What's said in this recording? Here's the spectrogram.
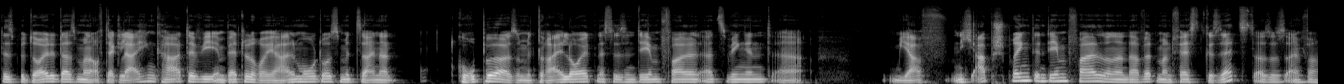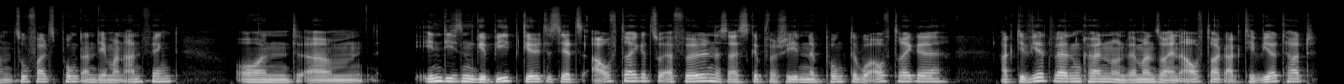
Das bedeutet, dass man auf der gleichen Karte wie im Battle Royale Modus mit seiner Gruppe, also mit drei Leuten ist es in dem Fall äh, zwingend, äh, ja, nicht abspringt in dem Fall, sondern da wird man festgesetzt. Also es ist einfach ein Zufallspunkt, an dem man anfängt. Und ähm, in diesem Gebiet gilt es jetzt, Aufträge zu erfüllen. Das heißt, es gibt verschiedene Punkte, wo Aufträge aktiviert werden können. Und wenn man so einen Auftrag aktiviert hat,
